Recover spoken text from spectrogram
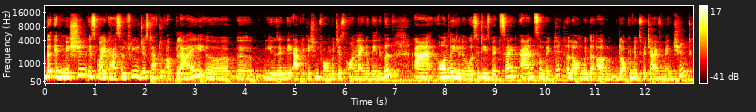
The admission is quite hassle free. You just have to apply uh, uh using the application form which is online available uh, on the university's website and submit it along with the um, documents which I have mentioned.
